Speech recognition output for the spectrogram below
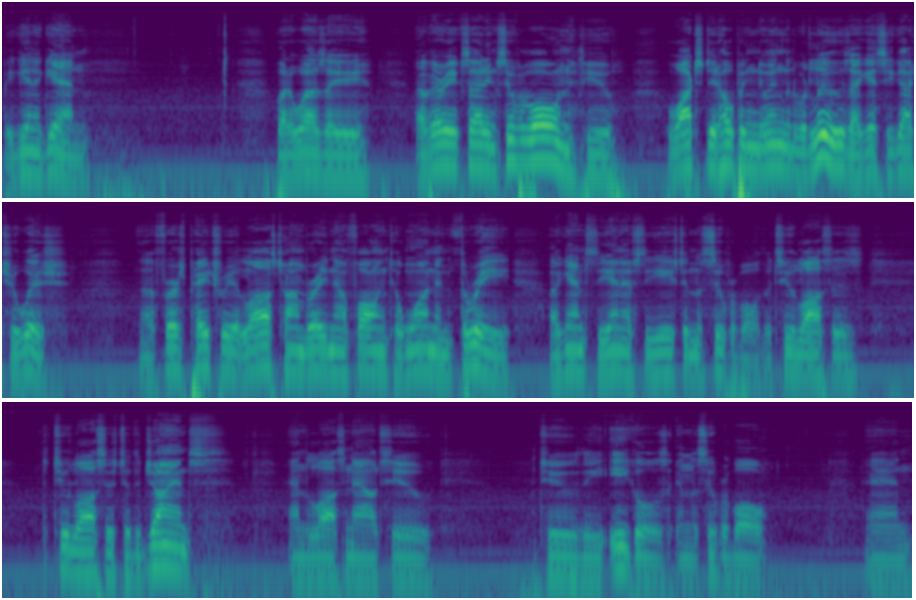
begin again. But it was a a very exciting Super Bowl, and if you watched it hoping New England would lose, I guess you got your wish. Uh, first Patriot loss, Tom Brady now falling to one and three against the NFC East in the Super Bowl. The two losses the two losses to the Giants and the loss now to to the Eagles in the Super Bowl. And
